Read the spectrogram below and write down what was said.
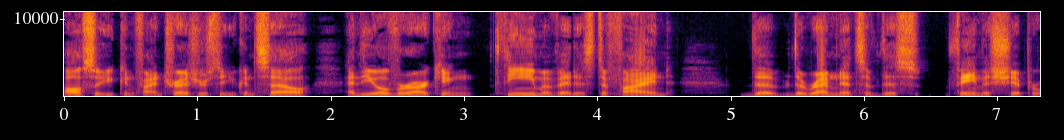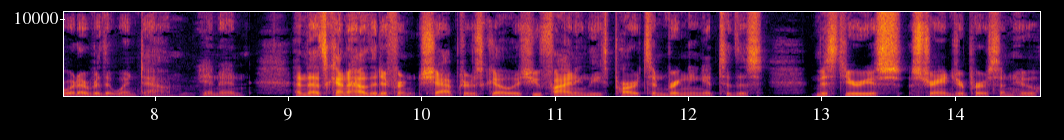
Also, you can find treasures that you can sell, and the overarching theme of it is to find the the remnants of this famous ship or whatever that went down. And and, and that's kind of how the different chapters go: is you finding these parts and bringing it to this mysterious stranger person who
